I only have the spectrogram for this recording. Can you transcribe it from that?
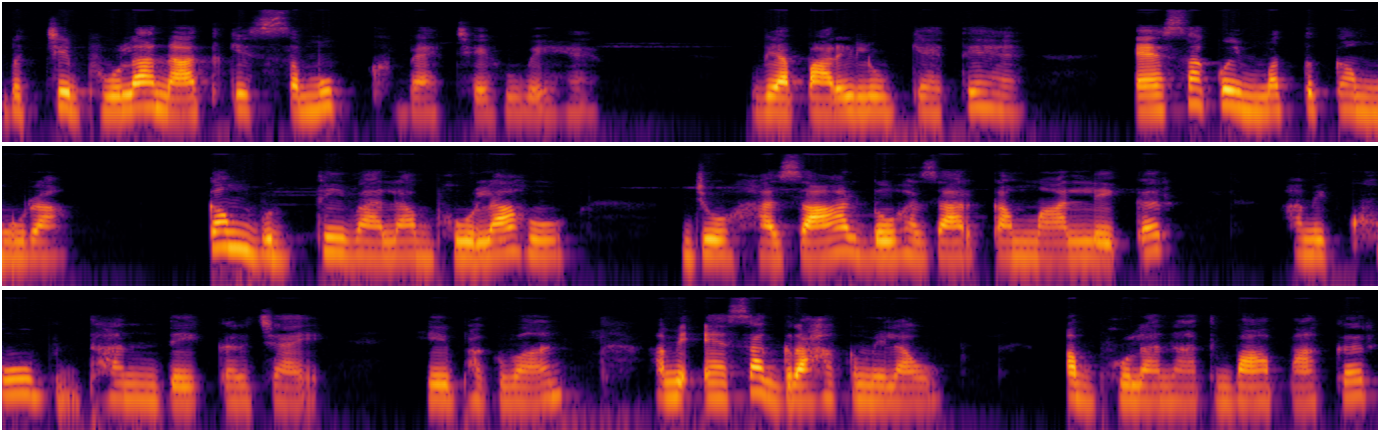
बच्चे भोलानाथ के सम्मुख बैठे हुए हैं। व्यापारी लोग कहते हैं, ऐसा कोई मत का मूरा, कम बुद्धि वाला भोला हो, जो हज़ार, दो हज़ार का माल लेकर हमें खूब धन देकर जाए। हे भगवान, हमें ऐसा ग्राहक मिलाओ। अब भोलानाथ बाप आकर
